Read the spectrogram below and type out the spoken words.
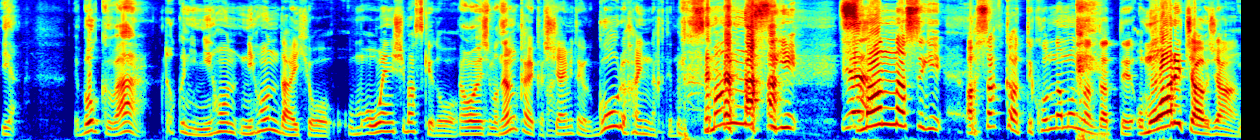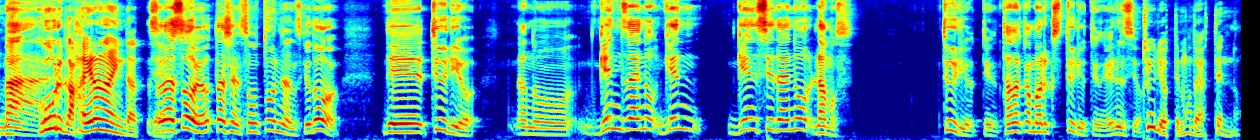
いや僕は特に日本日本代表応援しますけど応援しますよ。何回か試合見たけど、ゴール入んなくても つまんなすぎつまんなすぎ。あサッカーってこんなもんなんだって思われちゃうじゃん、まあ。ゴールが入らないんだって。それはそうよ。確かにその通りなんですけどでトゥーリオ。あの現在の現現世代のラモストゥーリオっていう田中マルクス・トゥーリオっていうのがいるんですよ。トゥーリオってまだやってんの？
